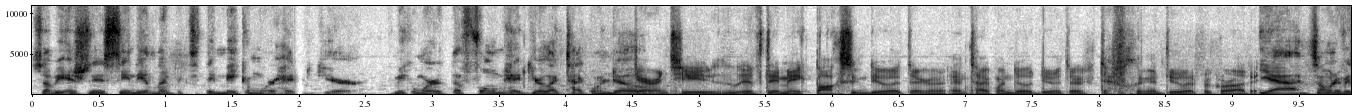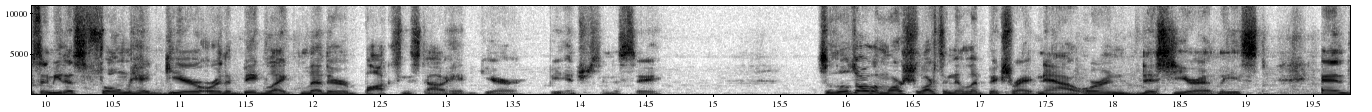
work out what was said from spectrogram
So it'll be interesting to see in the Olympics if they make them wear headgear. Make them wear the foam headgear like Taekwondo. Guarantee if they make boxing do it, they're gonna, and Taekwondo do it, they're definitely gonna do it for karate. Yeah. So I wonder if it's gonna be this foam headgear or the big like leather boxing style headgear. Be interesting to see. So those are all the martial arts in the Olympics right now, or in this year at least. And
